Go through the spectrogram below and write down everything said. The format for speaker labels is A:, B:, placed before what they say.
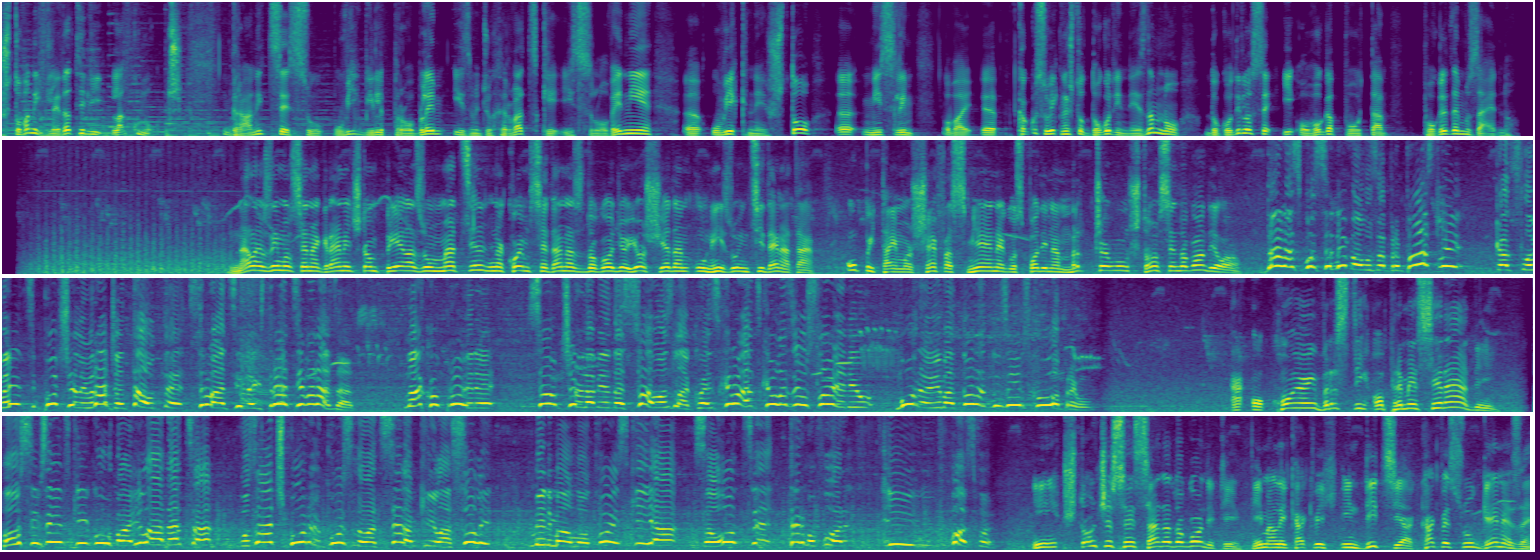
A: Štovani gledatelji, laku noć. Granice su uvijek bile problem između Hrvatske i Slovenije, e, uvijek nešto, e, mislim, ovaj, e, kako se uvijek nešto dogodi ne znam, no dogodilo se i ovoga puta. Pogledajmo zajedno.
B: Nalazimo se na graničnom prijelazu Macilj na kojem se danas dogodio još jedan u nizu incidenata. Upitajmo šefa smjene gospodina Mrčelu što se dogodilo.
C: Smo se nemalo zaprepasli kad Slovenci počeli vraćati aute s hrvatskim registracijama nazad. Nakon provjere saopćeno nam je da sva vozila koja iz Hrvatske ulaze u Sloveniju moraju imati dodatnu zimsku opremu.
B: A o kojoj vrsti opreme se radi?
C: Pa osim zimskih guba i lanaca, vozači moraju posjedovati 7 kila soli, minimalno dvoje skija, saonce, termofor i fosfor.
B: I što će se sada dogoditi? Ima li kakvih indicija? Kakve su geneze?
